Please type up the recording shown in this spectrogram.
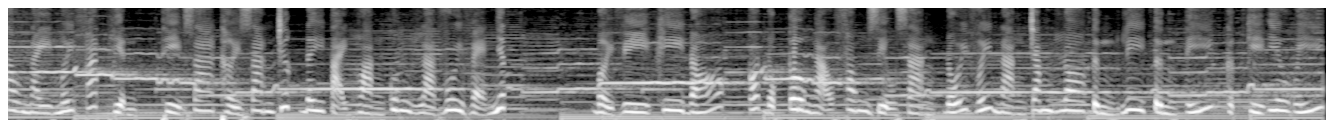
Sau này mới phát hiện, Thì ra thời gian trước đây tại Hoàng cung là vui vẻ nhất. Bởi vì khi đó, có độc cơ ngạo phong dịu dàng Đối với nàng chăm lo từng ly từng tí cực kỳ yêu quý.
